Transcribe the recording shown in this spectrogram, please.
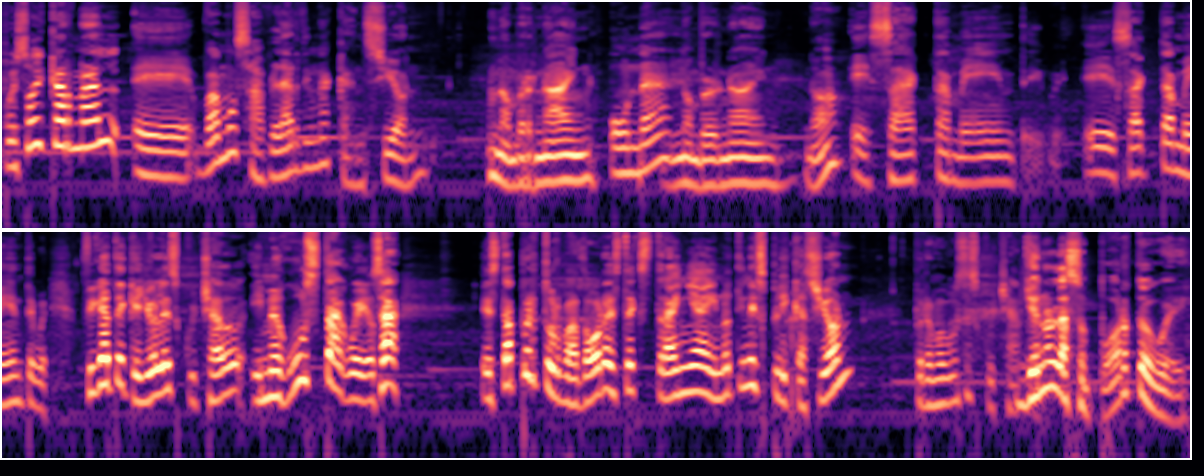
Pues hoy, carnal, eh, vamos a hablar de una canción. Number nine, Una. number nine, ¿no? Exactamente, güey. Exactamente, güey. Fíjate que yo la he escuchado y me gusta, güey. O sea, está perturbadora, está extraña y no tiene explicación, pero me gusta escucharla. Yo no la soporto, güey.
